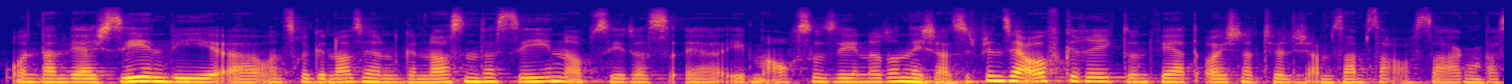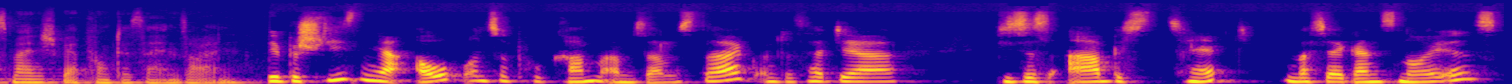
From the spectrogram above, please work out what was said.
Und dann werde ich sehen, wie äh, unsere Genossinnen und Genossen das sehen, ob sie das äh, eben auch so sehen oder nicht. Also ich bin sehr aufgeregt und werde euch natürlich am Samstag auch sagen, was meine Schwerpunkte sein sollen. Wir beschließen ja auch unser Programm am Samstag und das hat ja dieses A bis Z, was ja ganz neu ist.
